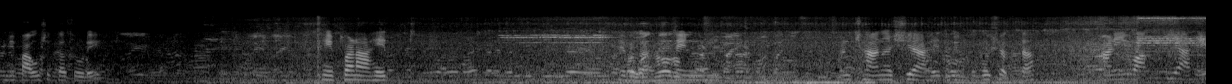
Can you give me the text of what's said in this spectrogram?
तुम्ही पाहू शकता सोडे. हे पण आहेत. हे बघा पण छान अशी आहे तुम्ही बघू शकता. आणि वापटी आहे.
